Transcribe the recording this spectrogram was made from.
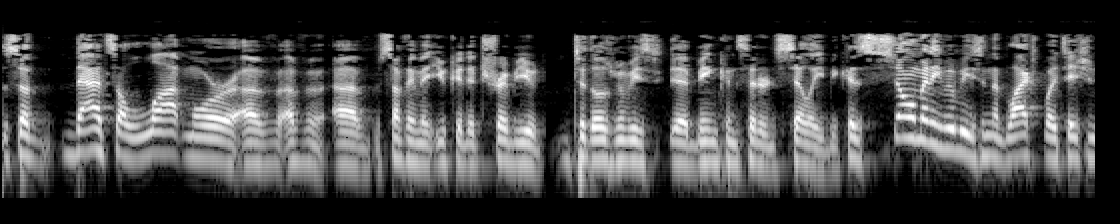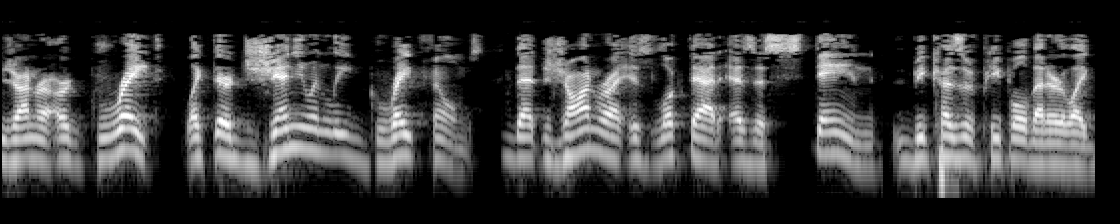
So that's a lot more of of, of something that you could attribute to those movies uh, being considered silly because so many movies in the black exploitation genre are great. Like they're genuinely great films. That genre is looked at as a stain because of people that are like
